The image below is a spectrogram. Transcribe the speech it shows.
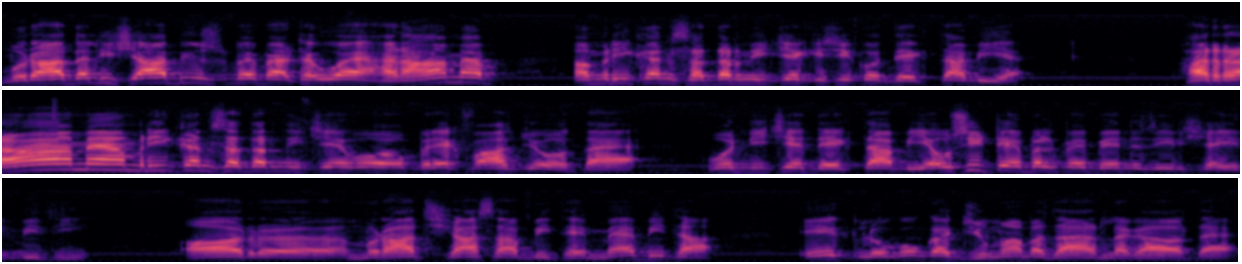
मुराद अली शाह भी उस पर बैठा हुआ है। हराम है। अमेरिकन सदर नीचे किसी को देखता भी है। हराम है अमेरिकन सदर नीचे वो ब्रेकफास्ट जो होता है, वो नीचे देखता भी है। उसी टेबल पे बेनज़ीर शहीद भी थी और मुराद शाह साहब भी थे, मैं भी था। एक लोगों का जुमा बाज़ार लगा होता है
